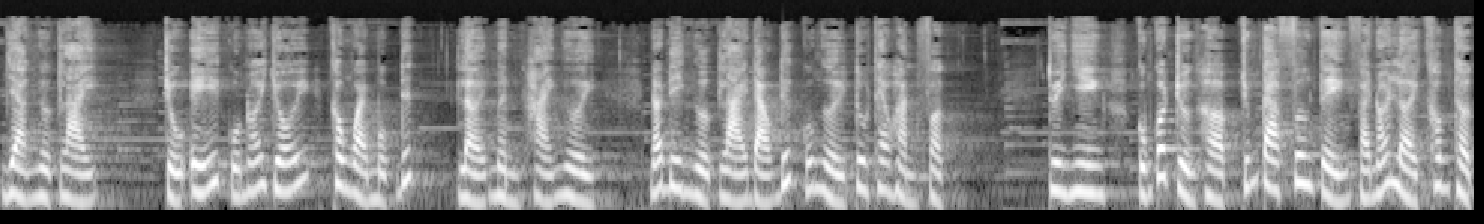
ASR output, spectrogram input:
và ngược lại. Chủ ý của nói dối không ngoài mục đích lợi mình hại người, nó đi ngược lại đạo đức của người tu theo hành Phật. Tuy nhiên, cũng có trường hợp chúng ta phương tiện phải nói lời không thật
